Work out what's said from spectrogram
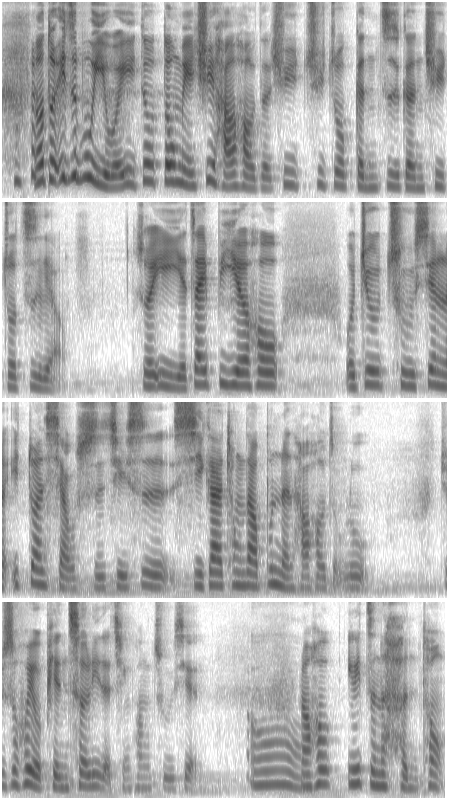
然后都一直不以为意，都都没去好好的去去做根治跟去做治疗。所以也在毕业后，我就出现了一段小时期是膝盖痛到不能好好走路，就是会有偏侧力的情况出现。哦，然后因为真的很痛，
